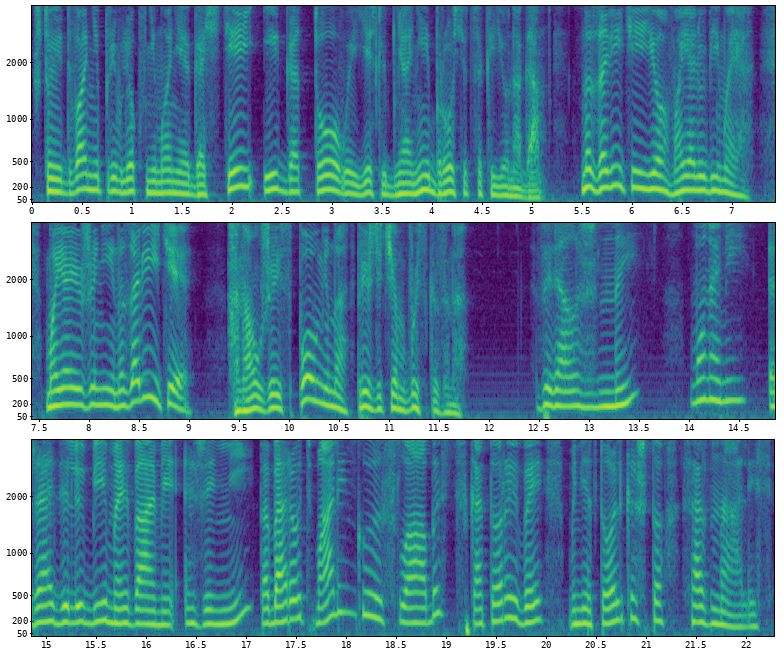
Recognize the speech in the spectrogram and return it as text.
что едва не привлек внимание гостей и готовый, если б не они, броситься к ее ногам. «Назовите ее, моя любимая! Моя и жени, назовите! Она уже исполнена, прежде чем высказана!» «Вы должны, Монами, ради любимой вами жени побороть маленькую слабость, в которой вы мне только что сознались.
